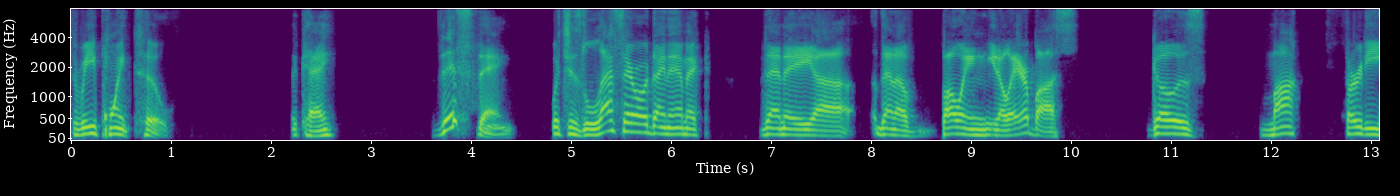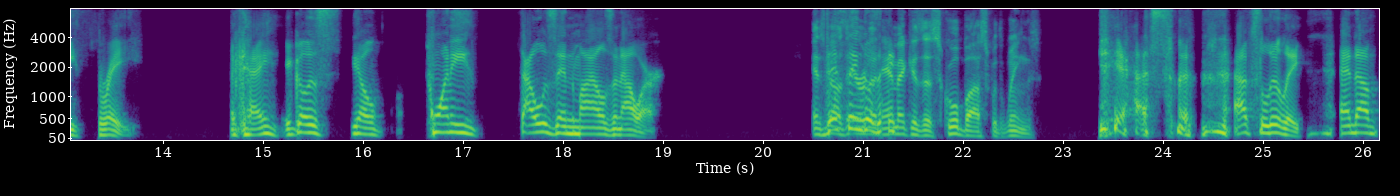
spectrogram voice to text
3.2. Okay. This thing, which is less aerodynamic than a uh, than a Boeing, you know, Airbus, goes Mach 33. Okay. It goes, you know, 20,000 miles an hour. And it's This thing goes- aerodynamic as a school bus with wings. Yes, absolutely. And um,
